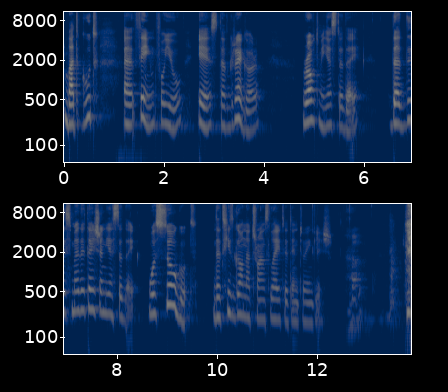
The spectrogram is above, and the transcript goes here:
But good uh, thing for you is that Gregor wrote me yesterday that this meditation yesterday was so good that he's gonna translate it into English.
